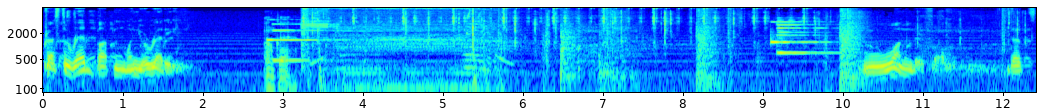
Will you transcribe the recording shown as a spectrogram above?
Press the red button when you're ready. Okay. That's.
